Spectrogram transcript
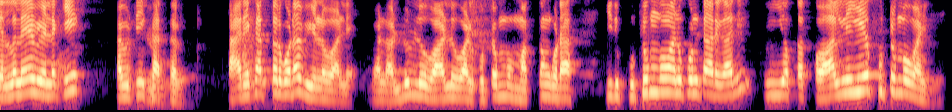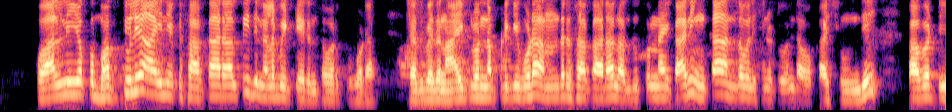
పిల్లలే వీళ్ళకి కమిటీ కర్తలు కార్యకర్తలు కూడా వీళ్ళ వాళ్ళే. వాళ్ళ అల్లుళ్ళు వాళ్ళు వాళ్ళ కుటుంబం మొత్తం కూడా. ఇది కుటుంబం అనుకుంటారు కానీ ఈ యొక్క కాలనీయే కుటుంబం అయింది కాలనీ యొక్క భక్తులే ఆయన యొక్క సహకారాలతో ఇది నిలబెట్టారు ఇంతవరకు కూడా. పెద్ద పెద్ద నాయకులు ఉన్నప్పటికీ కూడా అందరి సహకారాలు అందుతున్నాయి కానీ ఇంకా అందవలసినటువంటి అవకాశం ఉంది. కాబట్టి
